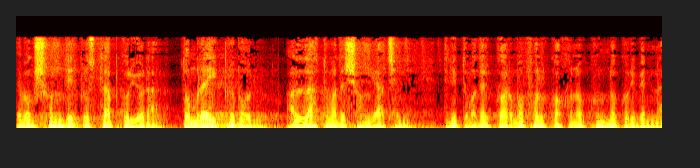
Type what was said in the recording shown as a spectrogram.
এবং সন্ধির প্রস্তাব করিও না। তোমরা এই প্রবল। আল্লাহ তোমাদের সঙ্গে আছেন। তিনি তোমাদের কর্মফল কখনো ক্ষুণ্ণ করিবেন না।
